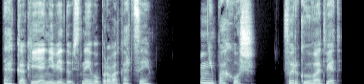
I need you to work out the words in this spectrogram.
так как я не ведусь на его провокации. «Не похож». Фыркаю в ответ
